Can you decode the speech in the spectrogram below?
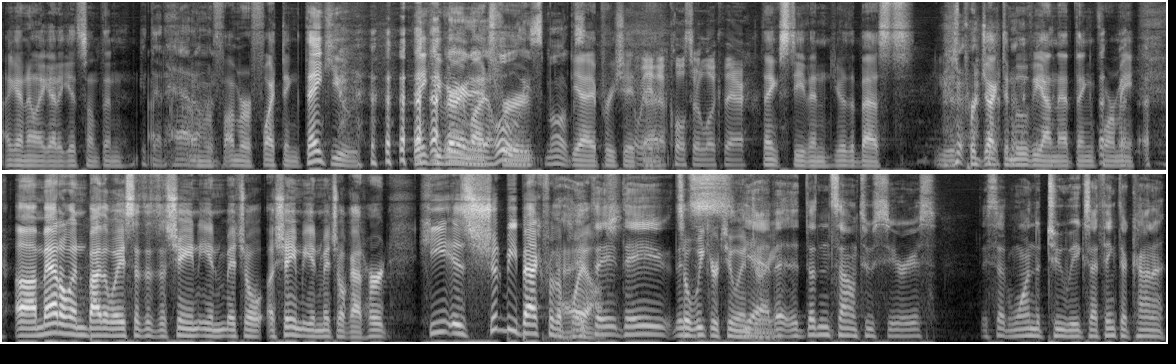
I gotta know I got to get something. Get that hat I'm, on. ref- I'm reflecting. Thank you, thank you very much is. for. Holy smokes. Yeah, I appreciate We need a that. closer look there. Thanks, Steven. You're the best. You just project a movie on that thing for me. Uh, Madeline, by the way, says it's a shame Ian Mitchell. A shame Ian Mitchell got hurt. He is should be back for the Uh, playoffs. They, they, It's a week or two Yeah, injury. that- it doesn't sound too serious. They said one to two weeks. I think they're kind of.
